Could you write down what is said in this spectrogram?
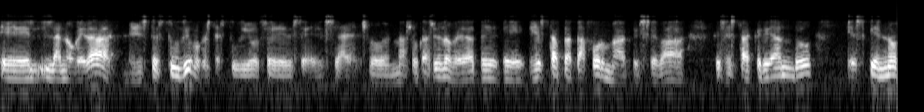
Eh, la novedad de este estudio, porque este estudio se, ha hecho en más ocasiones, la novedad de, esta plataforma que se va, que se está creando, es que no,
